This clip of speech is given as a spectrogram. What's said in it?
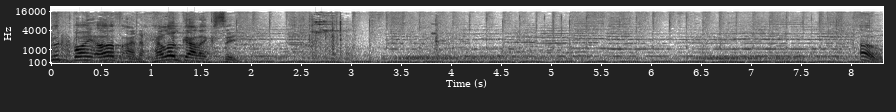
Goodbye Earth and hello Galaxy. Oh,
